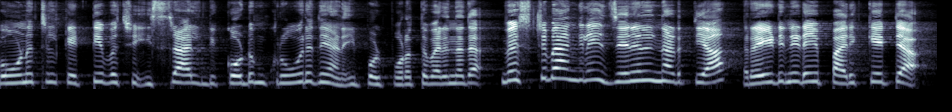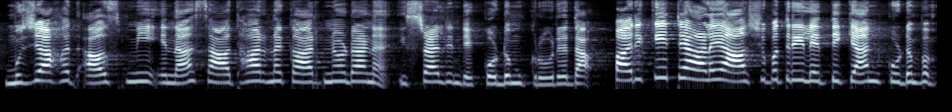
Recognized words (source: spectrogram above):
ബോണറ്റിൽ കെട്ടിവച്ച് ഇസ്രായേലിന്റെ കൊടും ക്രൂരതയാണ് ഇപ്പോൾ പുറത്തുവരുന്നത്. വെസ്റ്റ് ബാങ്കിലെ ജനലിൽ നടത്തിയ റെയ്ഡിനിടെ പരിക്കേറ്റ മുജാഹദ് ആസ്മി എന്ന സാധാരണക്കാരനോടാണ് ഇസ്രായേലിന്റെ കൊടും ക്രൂരത. പരിക്കേറ്റ ആളെ ആശുപത്രിയിൽ എത്തിക്കാൻ കുടുംബം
